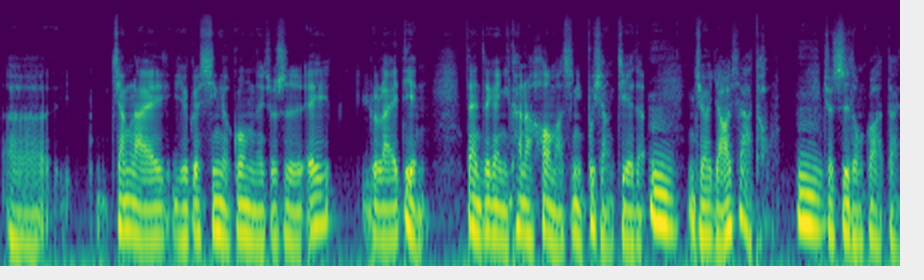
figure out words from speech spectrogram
呃，将来有个新的功能，就是哎有来电，但这个你看到号码是你不想接的，嗯。你就要摇一下头，嗯。就自动挂断。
